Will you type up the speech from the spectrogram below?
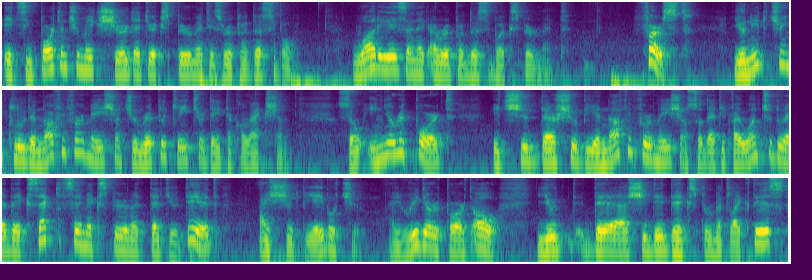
it's important to make sure that your experiment is reproducible. What is an, a reproducible experiment? First, you need to include enough information to replicate your data collection. So in your report, it should there should be enough information so that if I want to do the exact same experiment that you did, I should be able to. I read your report, oh, you the, she did the experiment like this.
